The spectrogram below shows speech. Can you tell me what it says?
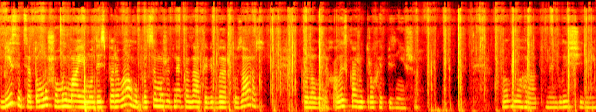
Біситься, тому що ми маємо десь перевагу. Про це можуть не казати відверто зараз по новинах, але скажуть трохи пізніше. Павлоград, найближчі дні.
